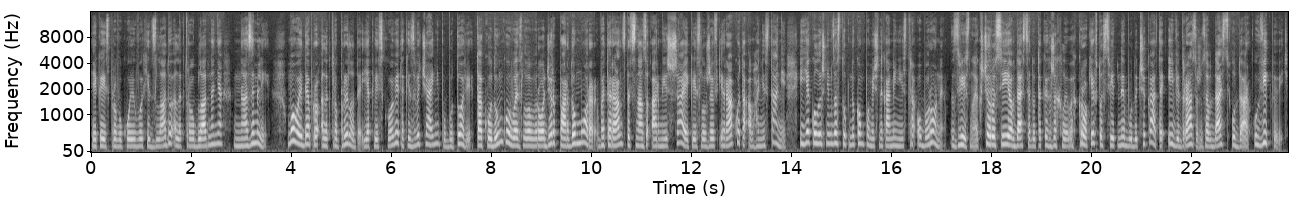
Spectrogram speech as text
який спровокує вихід з ладу електрообладнання на землі. Мова йде про електроприлади, як військові, так і звичайні побутові. Таку думку висловив Роджер Пардо Морер, ветеран спецназу армії США, який служив в Іраку та Афганістані, і є колишнім заступником помічника міністра оборони. Звісно, якщо Росія вдасться до таких жахливих кроків, то світ не буде чекати і відразу ж завдасть удар у відповідь.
